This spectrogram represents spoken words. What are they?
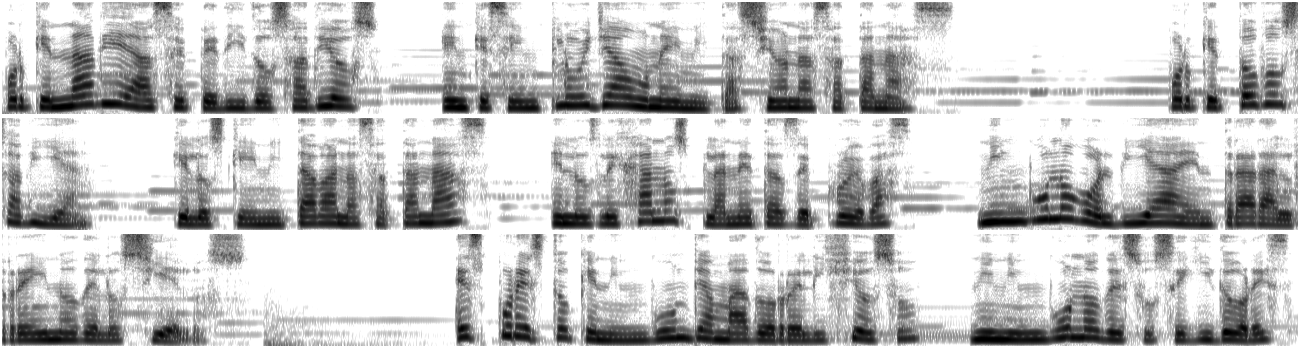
porque nadie hace pedidos a Dios en que se incluya una imitación a Satanás. Porque todos sabían que los que imitaban a Satanás, en los lejanos planetas de pruebas, ninguno volvía a entrar al reino de los cielos. Es por esto que ningún llamado religioso, ni ninguno de sus seguidores,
